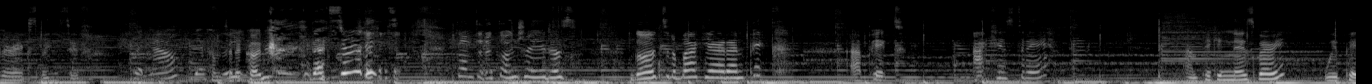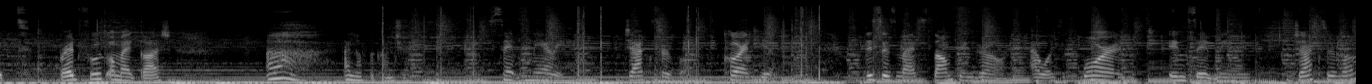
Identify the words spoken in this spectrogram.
Very expensive. But now they're Come free. to the country. That's right. Come to the country, you just go to the backyard and pick. I picked Atkins today. I'm picking Naseberry. We picked breadfruit. Oh my gosh. Ah, I love the country. St. Mary, Jacksonville, Cornhill. This is my stomping ground. I was born in St. Mary, Jacksonville,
